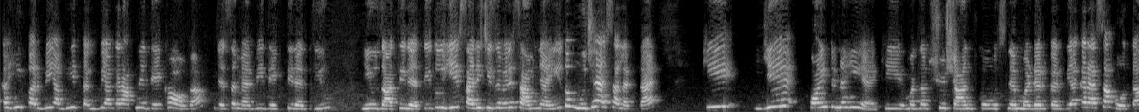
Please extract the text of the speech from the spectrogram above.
कहीं पर भी, अभी तक भी अगर आपने देखा होगा, जैसे मैं भी देखती रहती हूँ न्यूज़ आती रहती तो ये सारी चीज़ें मेरे सामने आई है तो मुझे ऐसा लगता है कि ये पॉइंट नहीं है कि मतलब सुशांत को उसने मर्डर कर दिया। अगर ऐसा होता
